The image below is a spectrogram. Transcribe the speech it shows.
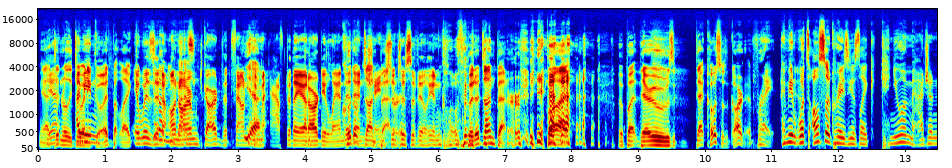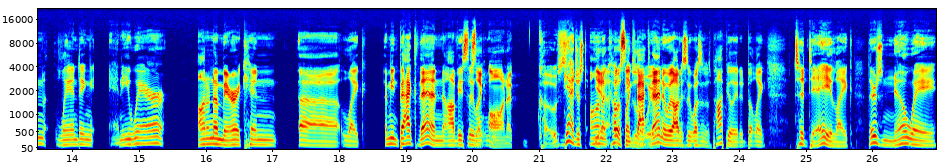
Yeah, it didn't really do I any mean, good, but like it was good an on you guys. unarmed guard that found Yeah. him after they had already landed Could've and done changed better. into civilian clothing. Could have done better, but but there was that coast was guarded. Right. I mean, what's also crazy is like, can you imagine landing anywhere on an American, uh, like, I mean, back then, obviously, like on a coast. yeah, just on Yeah, a coast. Like seems a little back then, weird. it was obviously wasn't as populated, but like today, like, there's no way.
